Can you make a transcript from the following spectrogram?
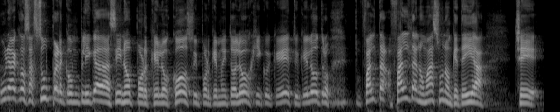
una cosa súper complicada así, ¿no? Porque locoso y porque mitológico y que esto y que el otro. Falta, falta nomás uno que te diga, che,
